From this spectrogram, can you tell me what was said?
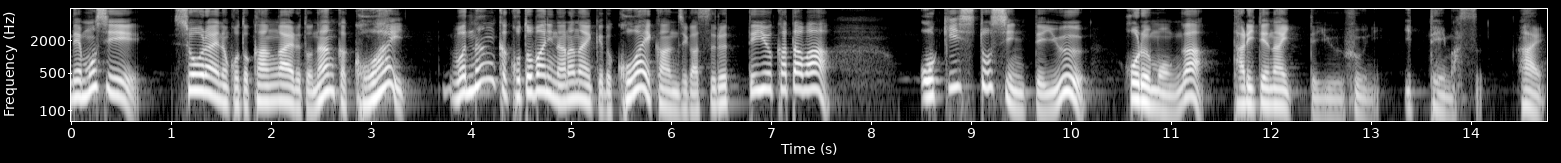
でもし将来のこと考えるとなんか怖いはなんか言葉にならないけど怖い感じがするっていう方はオキシトシンっていうホルモンが足りてないっていうふうに言っています。はい、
